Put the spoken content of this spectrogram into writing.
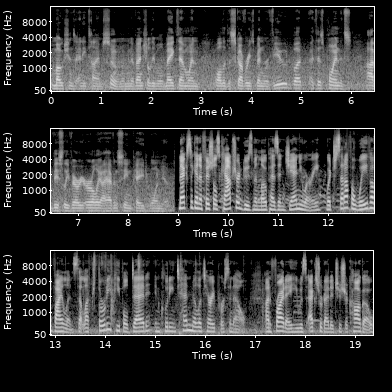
motions anytime soon. I mean, eventually we'll make them when all the discovery's been reviewed, but at this point it's obviously very early. I haven't seen page one yet. Mexican officials captured Guzman Lopez in January, which set off a wave of violence that left 30 people dead, including 10 military personnel. On Friday, he was extradited to Chicago.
